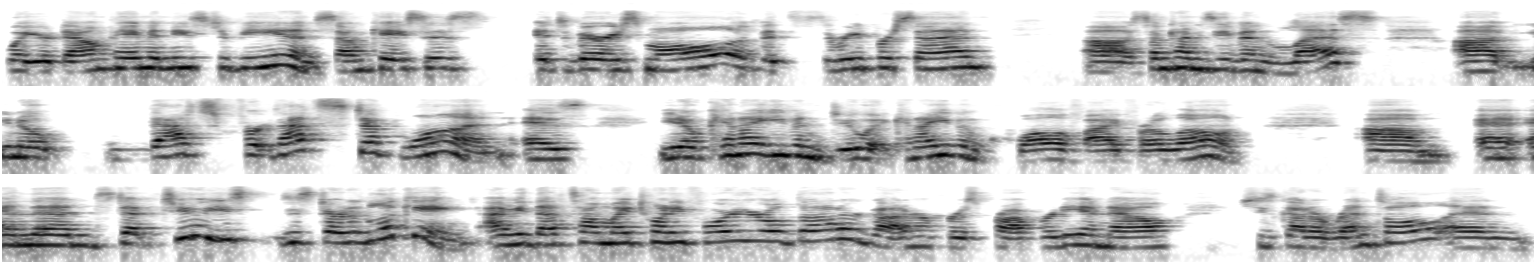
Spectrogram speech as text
what your down payment needs to be. And in some cases, it's very small. If it's 3%, uh, sometimes even less, uh, you know, that's for that's step one is, you know, can I even do it? Can I even qualify for a loan? Um, and, and then step two, you, you started looking. I mean, that's how my 24 year old daughter got her first property. And now she's got a rental and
